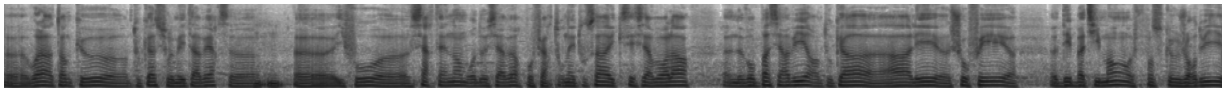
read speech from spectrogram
euh, voilà, tant que, euh, en tout cas sur le métaverse, euh, Mhm. euh, il faut un certain nombre de serveurs pour faire tourner tout ça et que ces serveurs-là ne vont pas servir, en tout cas, à aller chauffer des bâtiments. Je pense qu'aujourd'hui,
